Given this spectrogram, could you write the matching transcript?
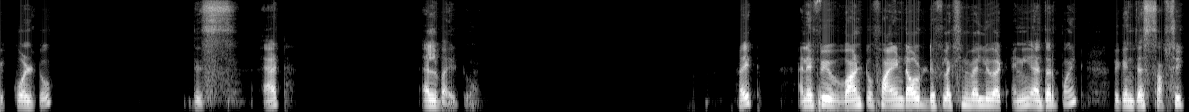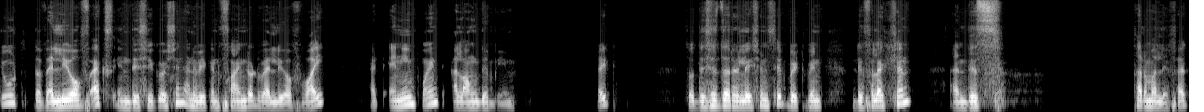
equal to this at L by 2 right? And if we want to find out deflection value at any other point we can just substitute the value of x in this equation and we can find out value of y at any point along the beam. Right? So this is the relationship between deflection and this thermal effect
